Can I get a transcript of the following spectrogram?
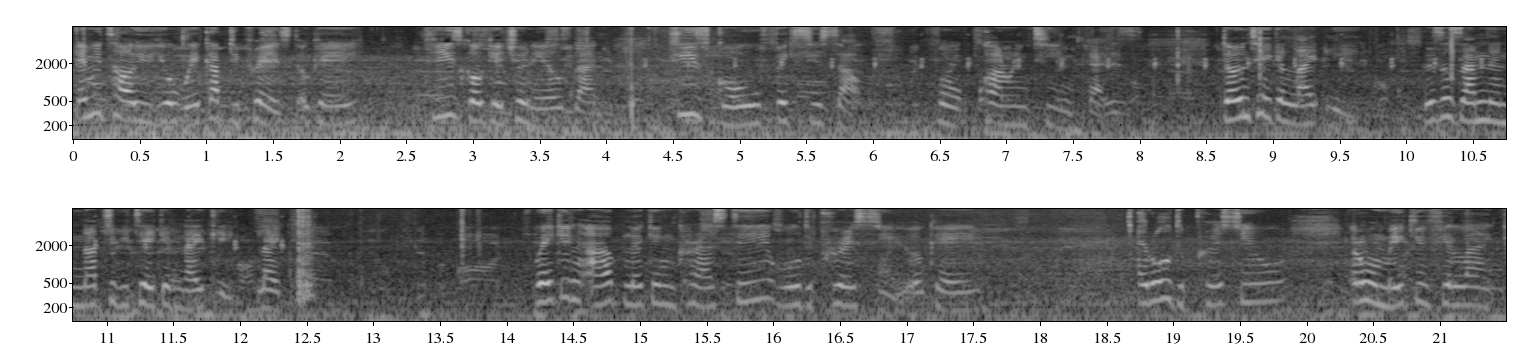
Let me tell you, you'll wake up depressed, okay? Please go get your nails done. Please go fix yourself for quarantine, guys. Don't take it lightly. This is something not to be taken lightly. Like, waking up looking crusty will depress you, okay? it will depress you it will make you feel like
